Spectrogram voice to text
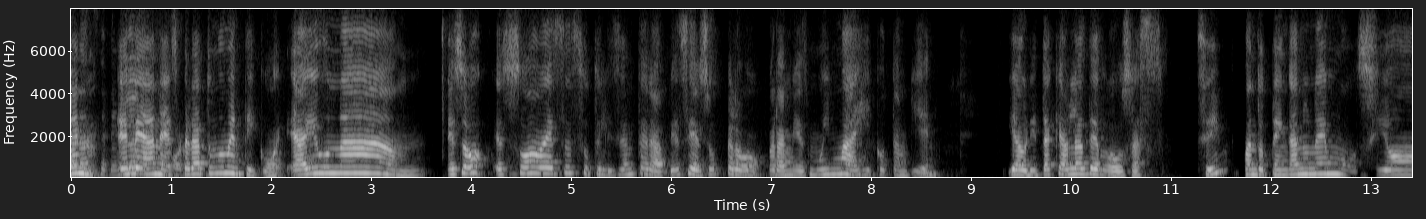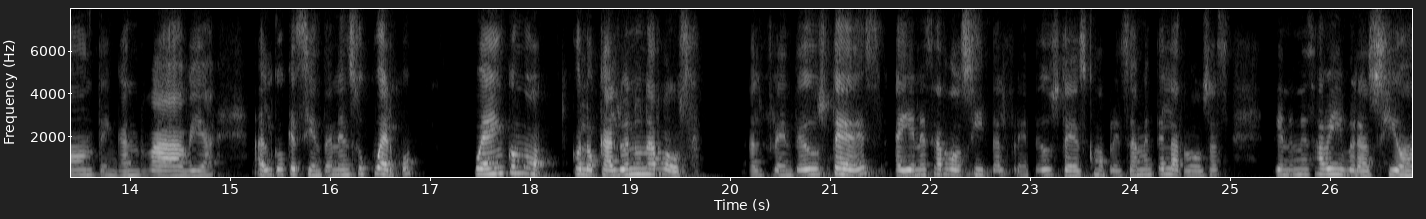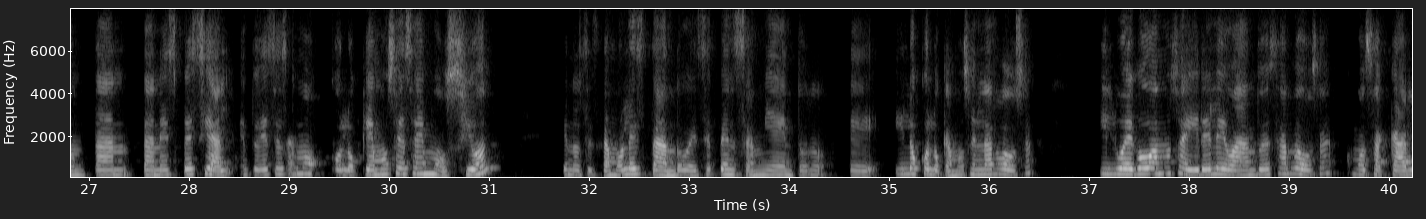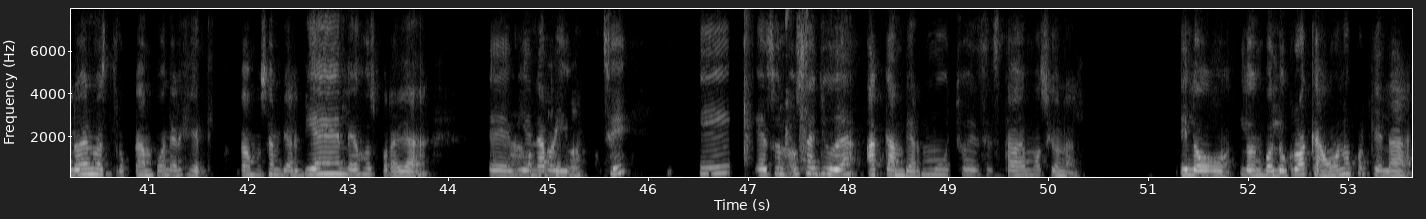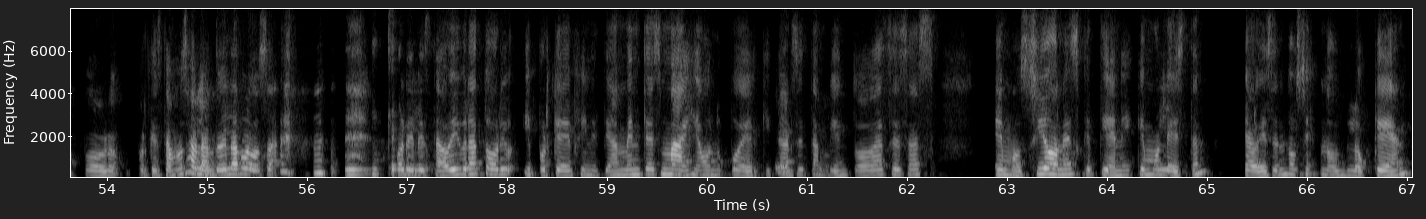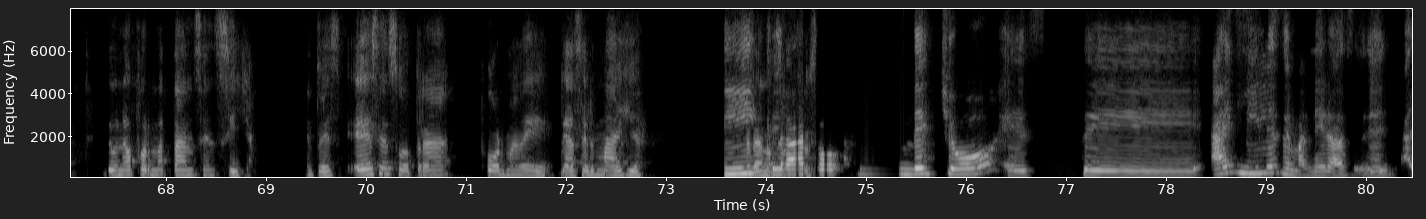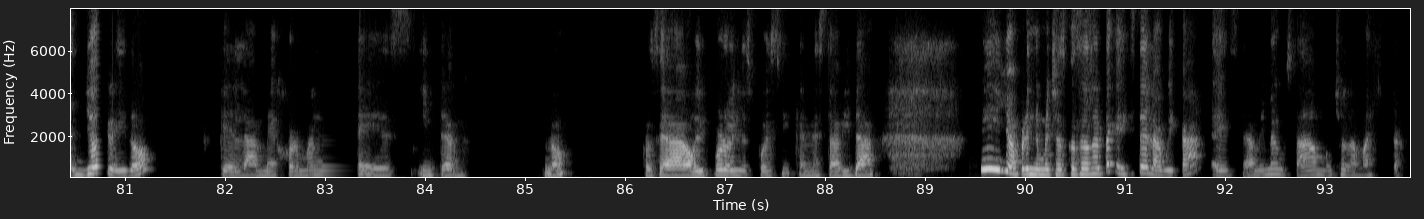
Eliana, espera un momentico, hay una, eso, eso a veces se utiliza en terapias y eso, pero para mí es muy mágico también. Y ahorita que hablas de rosas, ¿sí? Cuando tengan una emoción, tengan rabia, algo que sientan en su cuerpo, pueden como colocarlo en una rosa al frente de ustedes, ahí en esa rosita al frente de ustedes, como precisamente las rosas tienen esa vibración tan, tan especial. Entonces es como coloquemos esa emoción que nos está molestando, ese pensamiento, eh, y lo colocamos en la rosa. Y luego vamos a ir elevando esa rosa, como sacarlo de nuestro campo energético. Vamos a enviar bien lejos por allá eh, ah, bien arriba, ¿sí? Y eso nos ayuda a cambiar mucho ese estado emocional. Y lo, lo involucro a cada uno porque, la, por, porque estamos hablando de la rosa, por el estado vibratorio y porque definitivamente es magia uno poder quitarse también todas esas emociones que tiene y que molestan, que a veces nos, nos bloquean de una forma tan sencilla. Entonces, esa es otra forma de, de hacer magia y claro, de hecho, este, hay miles de maneras. Eh, yo he creído que la mejor manera es interna, ¿no? O sea, hoy por hoy les puedo decir que en esta vida Y yo aprendí muchas cosas. Ahorita que dijiste de la Wicca, este, a mí me gustaba mucho la mágica.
